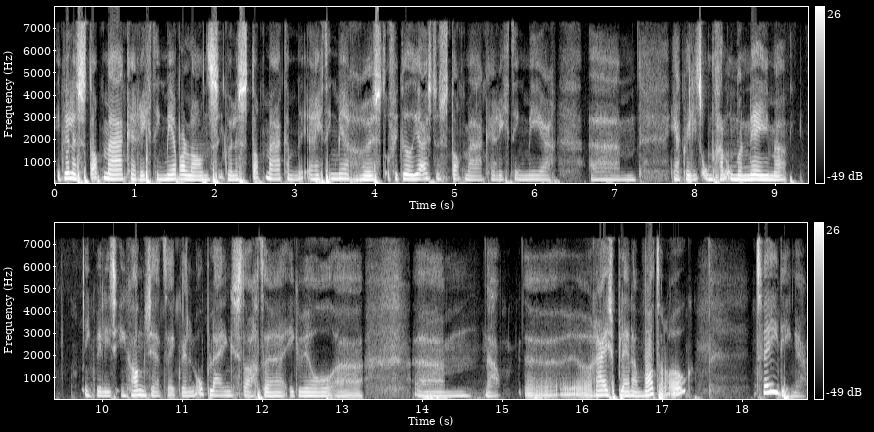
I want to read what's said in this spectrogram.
ik wil een stap maken richting meer balans. Ik wil een stap maken richting meer rust. Of ik wil juist een stap maken richting meer, um, ja, ik wil iets gaan ondernemen. Ik wil iets in gang zetten. Ik wil een opleiding starten. Ik wil, uh, nou, uh, reis plannen, wat dan ook. Twee dingen.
